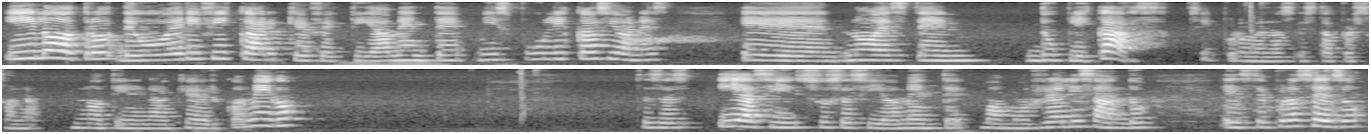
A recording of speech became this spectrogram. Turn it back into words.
Y lo otro, debo verificar que efectivamente mis publicaciones eh, no estén duplicadas. ¿sí? Por lo menos esta persona no tiene nada que ver conmigo. Entonces, y así sucesivamente vamos realizando este proceso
